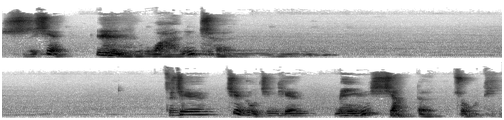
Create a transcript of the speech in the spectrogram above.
实现与完成，直接进入今天冥想的主题：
